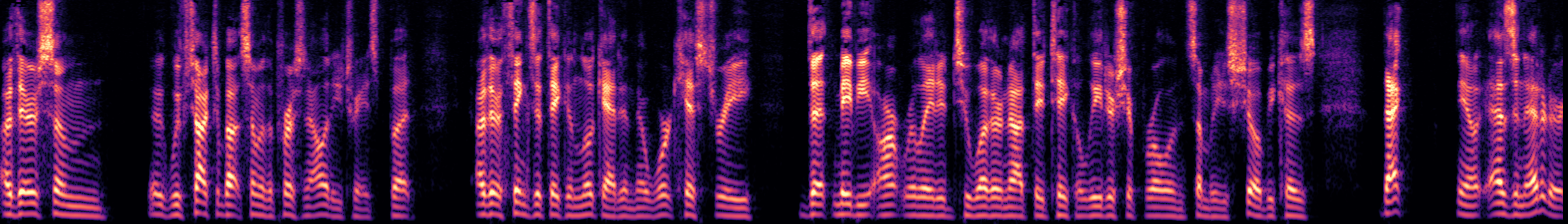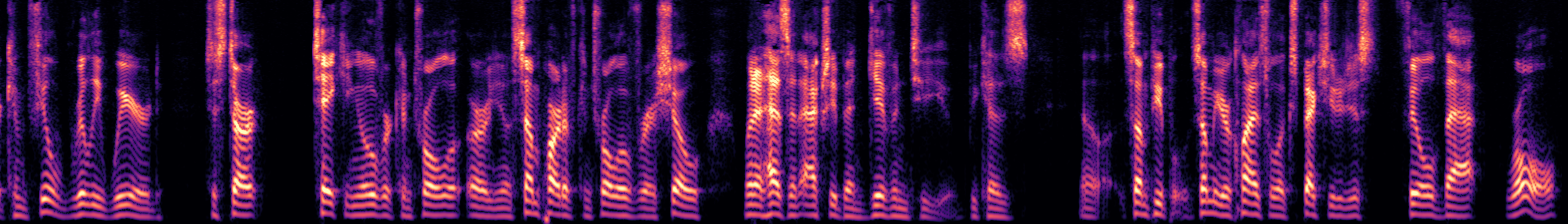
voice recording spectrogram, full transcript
Are there some, we've talked about some of the personality traits, but are there things that they can look at in their work history that maybe aren't related to whether or not they take a leadership role in somebody's show because that you know as an editor it can feel really weird to start taking over control or you know some part of control over a show when it hasn't actually been given to you because you know, some people some of your clients will expect you to just fill that role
